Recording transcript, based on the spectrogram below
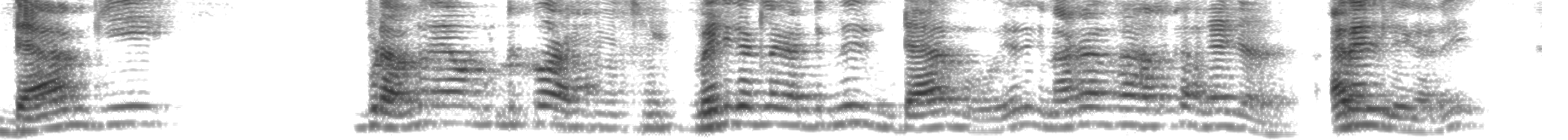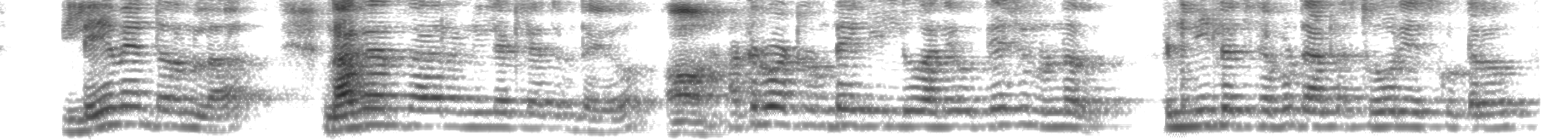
డ్యామ్కి ఇప్పుడు అందరూ ఏమనుకుంటున్నారు మెడికట్ల కట్టింది డ్యామ్. ఏది? నాగార్జున సాగర్ అదే కదా. అరేంజ్ లే కానీ లేమేన్ టర్మ్లో నాగార్జున సాగర్ నీళ్ళు ఎట్లయితే ఉంటాయో అక్కడ అట్లా ఉంటాయి నీళ్ళు అనే ఉద్దేశం ఉన్నారు. అంటే నీళ్ళు వచ్చినప్పుడు దాంట్లో స్టోర్ చేసుకుంటారు.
